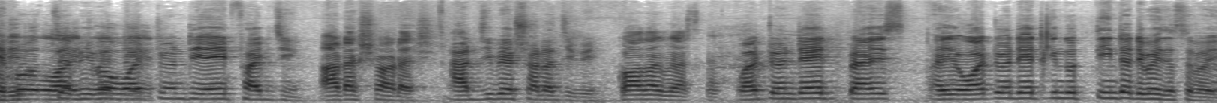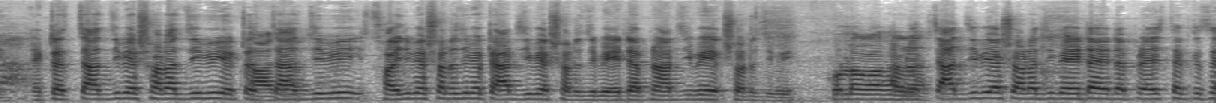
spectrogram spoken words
এরপর হচ্ছে Vivo Y twenty eight five G আট একশো আঠাশ। আট জিবি একশো আঠাশ জিবি কত থাকবে আজকে? ওয়াই টোয়েন্টি এইট প্রাইস এই ওয়াই টোয়েন্টি এইট কিন্তু তিনটা ডিভাইস আছে ভাই। একটা চার জিবি একশো আঠাশ জিবি একটা আচ্ছা। চার জিবি ছয় জিবি একশো আঠাশ জিবি একটা আট জিবি একশো আঠাশ জিবি এটা আপনার আট জিবি একশো আঠাশ জিবি কোনটা? চার জিবি একশো আঠাশ জিবি এটা এটা প্রাইস থাকতেছে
